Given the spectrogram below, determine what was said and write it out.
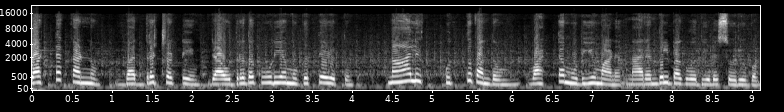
വട്ടക്കണ്ണും ഭദ്രച്ചൊട്ടയും രൗദ്രത കൂടിയ മുഖത്തെഴുത്തും നാല് കുത്തുപന്തവും വട്ടമുടിയുമാണ് നരമ്പിൽ ഭഗവതിയുടെ സ്വരൂപം.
